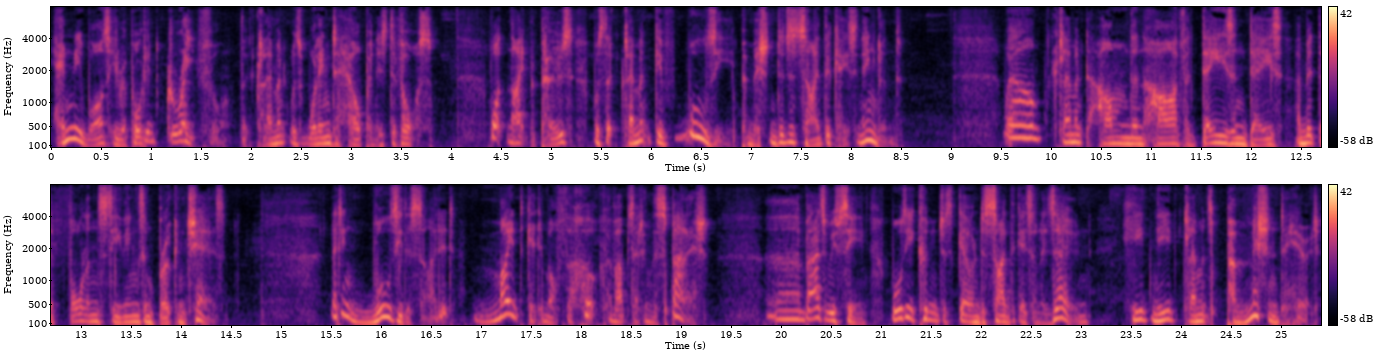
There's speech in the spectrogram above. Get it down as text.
Henry was, he reported, grateful that Clement was willing to help in his divorce. What Knight proposed was that Clement give Wolsey permission to decide the case in England. Well, Clement hummed and hawed for days and days amid the fallen ceilings and broken chairs. Letting Wolsey decide it might get him off the hook of upsetting the Spanish. Uh, but as we've seen, Wolsey couldn't just go and decide the case on his own. He'd need Clement's permission to hear it.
